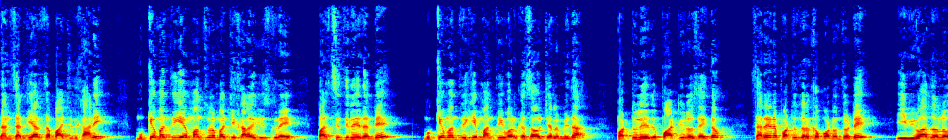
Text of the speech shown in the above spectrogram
దాన్ని సరిచేయాల్సిన బాధ్యత. కానీ ముఖ్యమంత్రికే మంత్రుల మధ్య కలగ తీసుకునే పరిస్థితి లేదంటే ముఖ్యమంత్రికి మంత్రివర్గ సహచరుల మీద పట్టు లేదు. పార్టీలో సైతం సరైన పట్టు దొరకపోవడంతో ఈ వివాదంలో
